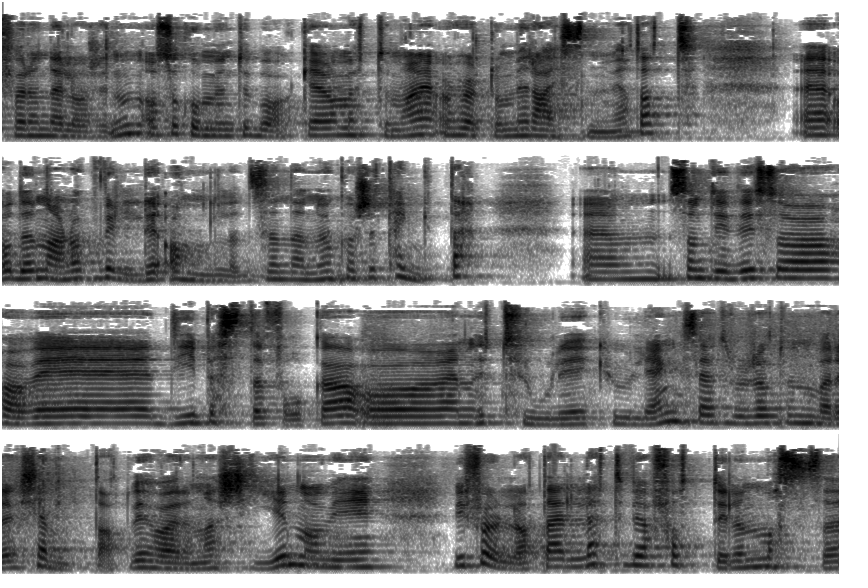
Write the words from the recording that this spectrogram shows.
for en del år siden. Og så kom hun tilbake og møtte meg og hørte om reisen vi har tatt. Og den er nok veldig annerledes enn den hun kanskje tenkte. Um, samtidig så har vi de beste folka og en utrolig kul gjeng, så jeg tror at hun bare kjente at vi har energien. Og vi, vi, føler at det er lett. Vi har fått til en masse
